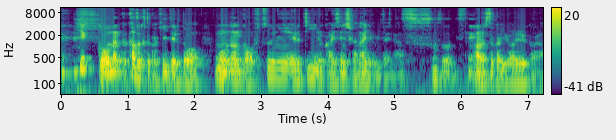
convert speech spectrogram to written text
結構なんか家族とか聞いてると、もうなんか普通に LTE の回線しかないよみたいなそうそうですね。話とか言われるから、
